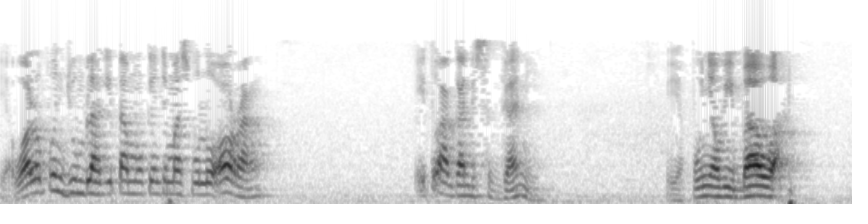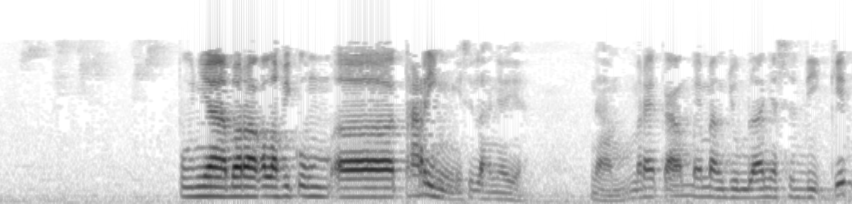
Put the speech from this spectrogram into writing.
Ya, walaupun jumlah kita mungkin cuma 10 orang, itu akan disegani. Ya, punya wibawa. Punya barakallahu fikum e, taring istilahnya ya. Nah, mereka memang jumlahnya sedikit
